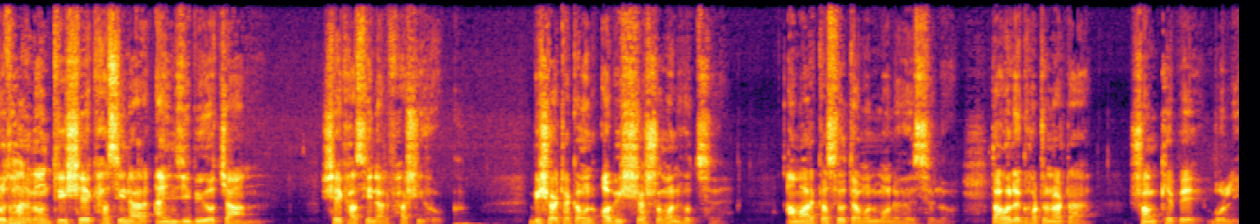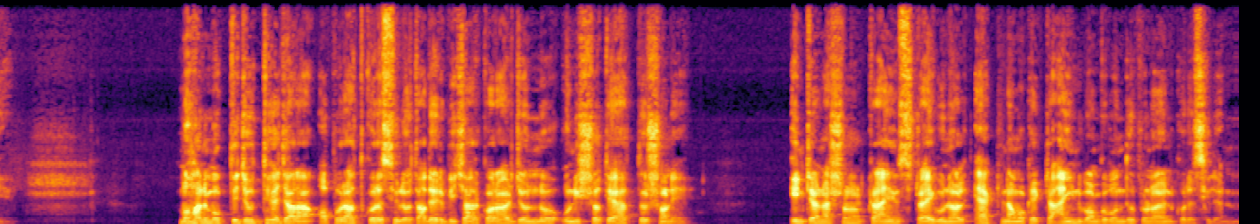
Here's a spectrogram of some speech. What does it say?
প্রধানমন্ত্রী শেখ হাসিনার আইনজীবীও চান। শেখ হাসিনার ফাঁসি হোক। বিষয়টা কেমন অবিশ্বাস্য মনে হচ্ছে? আমার কাছেও তেমন মনে হয়েছিল। তাহলে ঘটনাটা সংক্ষেপে বলি। মহান মুক্তিযুদ্ধে যারা অপরাধ করেছিল, তাদের বিচার করার জন্য উনিশশো সনে ইন্টারন্যাশনাল ক্রাইমস ট্রাইব্যুনাল অ্যাক্ট নামক একটা আইন বঙ্গবন্ধু প্রণয়ন করেছিলেন।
